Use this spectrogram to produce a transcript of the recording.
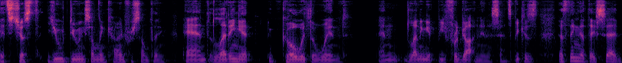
It's just you doing something kind for something and letting it go with the wind and letting it be forgotten in a sense. Because the thing that they said,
